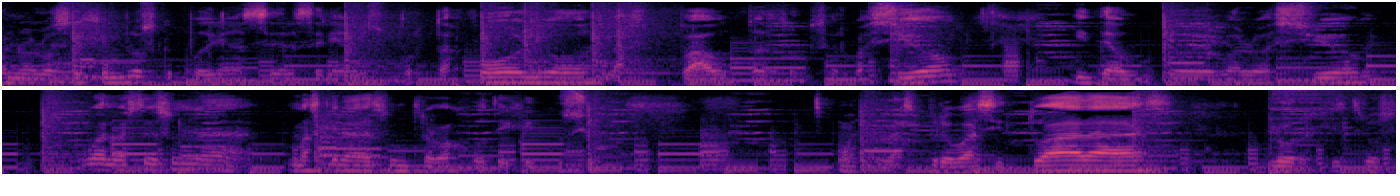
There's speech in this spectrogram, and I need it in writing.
bueno, los ejemplos que podrían ser serían los portafolios, las pautas de observación y de autoevaluación. Bueno, esto es una, más que nada es un trabajo de ejecución. Bueno, las pruebas situadas, los registros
